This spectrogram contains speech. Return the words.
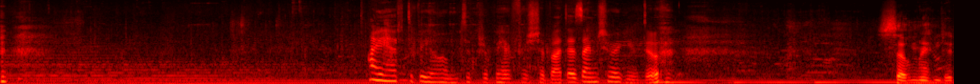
I have to be home to prepare for Shabbat, as I'm sure you do. So men that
